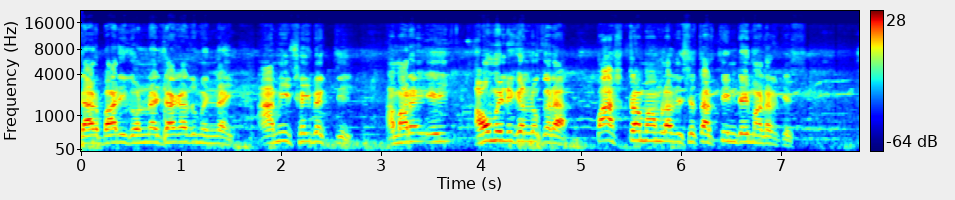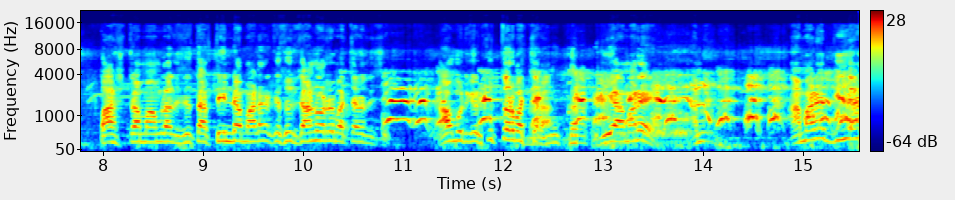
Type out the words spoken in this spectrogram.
যার বাড়ি, গন্যায় জায়গা জমিন নাই, আমি সেই ব্যক্তি। আমার এই আওয়ামী লীগের লোকেরা পাঁচটা মামলা দিছে, তার তিনটাই মার্ডার কেস পাঁচটা মামলা দিছে, তার তিনটা মার্ডার কেস জানোয়ারের বাচ্চারা দিছে, আওয়ামী লীগের কুত্তর বাচ্চারা। দিয়ে আমারে, আমি আমারে দিয়া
